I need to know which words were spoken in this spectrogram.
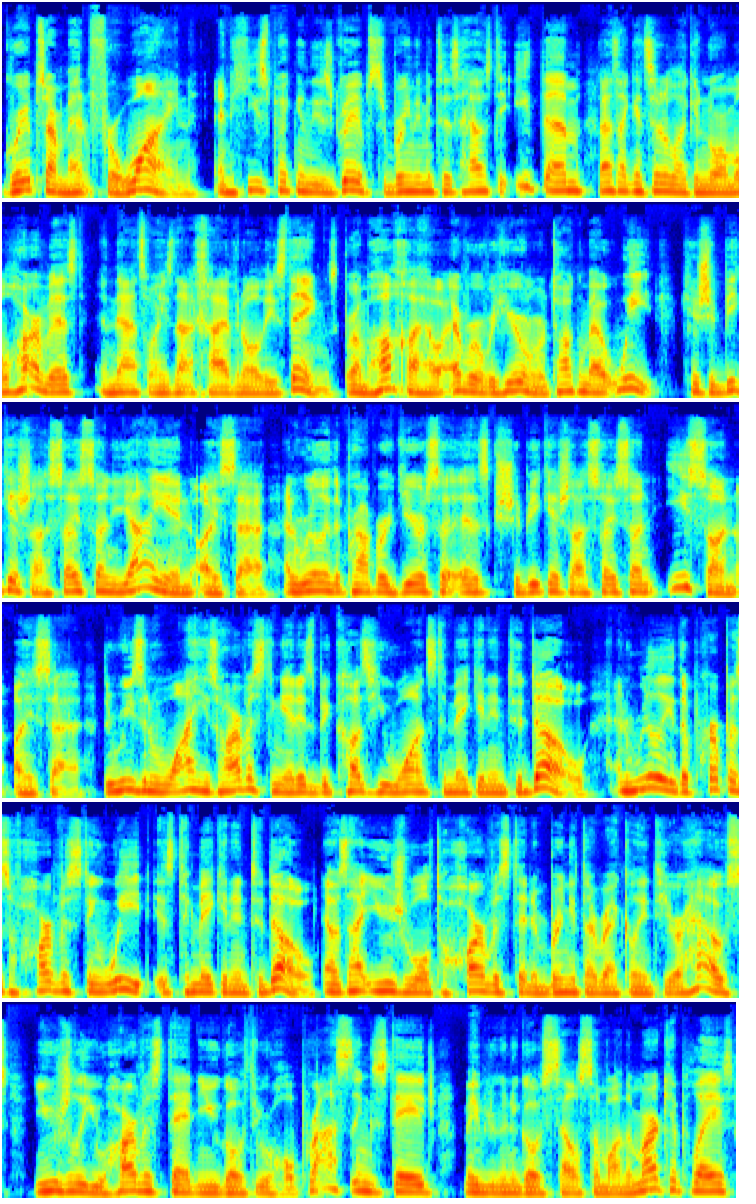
Grapes are meant for wine, and he's picking these grapes to bring them into his house to eat them. That's not considered like a normal harvest, and that's why he's not chayiv in all these things. Bramhacha, however, over here, when we're talking about wheat, and really the proper girsa is. The reason why he's harvesting it is because he wants to make it into dough. And really, the purpose of harvesting wheat is to make it into dough. Now, it's not usual to harvest it and bring it directly into your house. Usually, you harvest it and you go through a whole processing stage. Maybe you're going to go sell some on the marketplace.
